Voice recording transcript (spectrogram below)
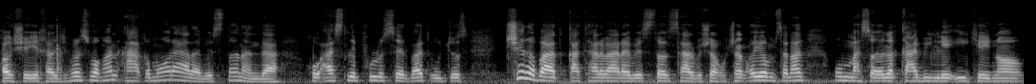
حاشیه خلیج فارس واقعا اقمار عربستانند و خب اصل پول و ثروت اونجاست. چرا باید قطر و عربستان سر به آیا مثلا اون مسائل قبیله ای که اینا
